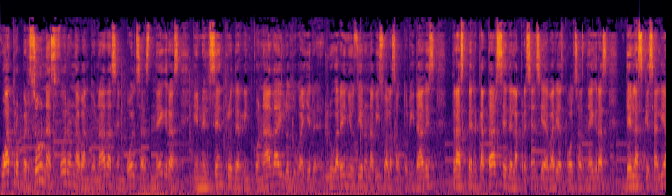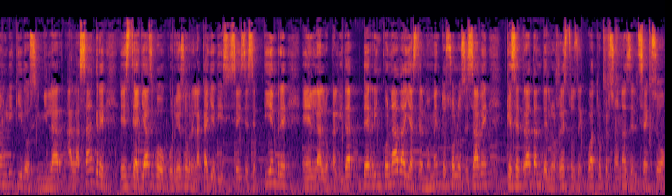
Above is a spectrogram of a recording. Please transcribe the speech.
Cuatro personas fueron abandonadas en bolsas negras en el centro de Rinconada y los lugareños dieron aviso a las autoridades tras percatarse de la presencia de varias bolsas negras de las que salía un líquido similar a la sangre. Este hallazgo ocurrió sobre la calle 16 de septiembre en la localidad de Rinconada y hasta el momento solo se sabe que se tratan de los restos de cuatro personas del sexo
